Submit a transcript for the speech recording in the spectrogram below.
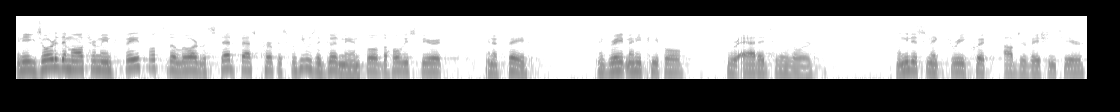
and he exhorted them all to remain faithful to the Lord with steadfast purpose, for he was a good man, full of the Holy Spirit and of faith. And a great many people who were added to the Lord. Let me just make three quick observations here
